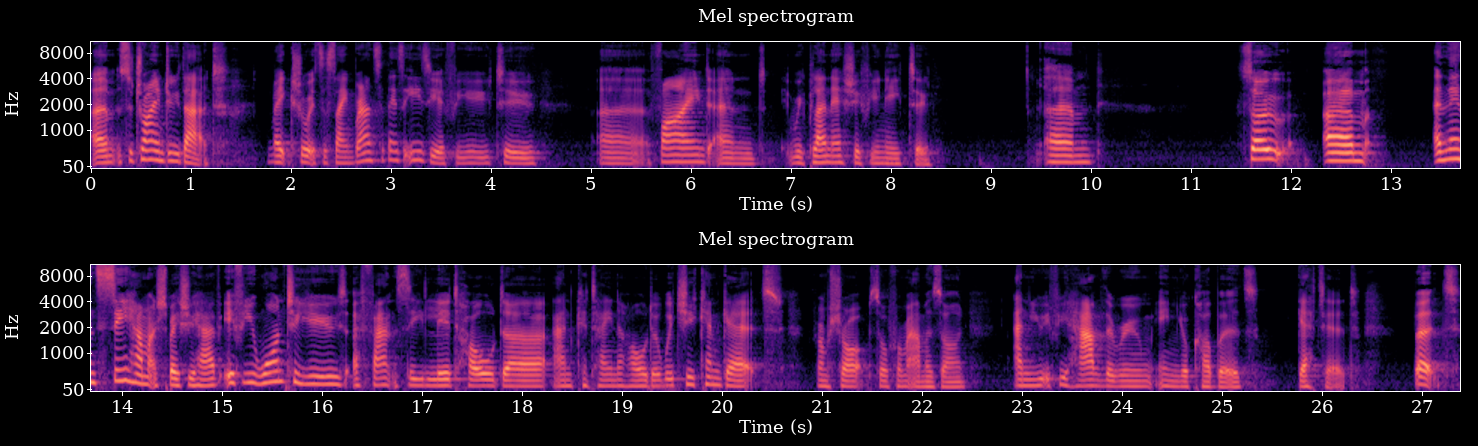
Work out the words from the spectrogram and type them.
Um, so try and do that. Make sure it's the same brand, so then it's easier for you to uh, find and replenish if you need to. Um, so, um, and then see how much space you have. If you want to use a fancy lid holder and container holder, which you can get from shops or from Amazon, and you, if you have the room in your cupboards, get it. But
